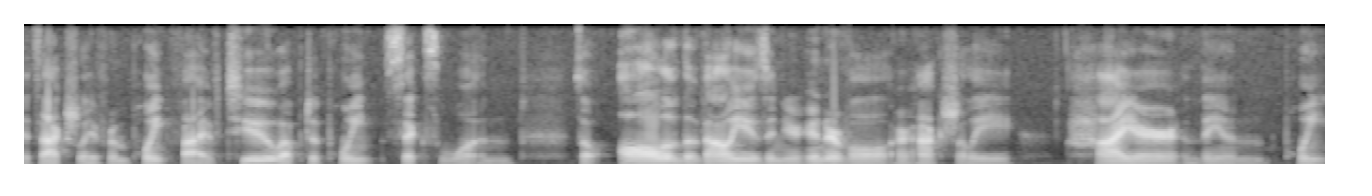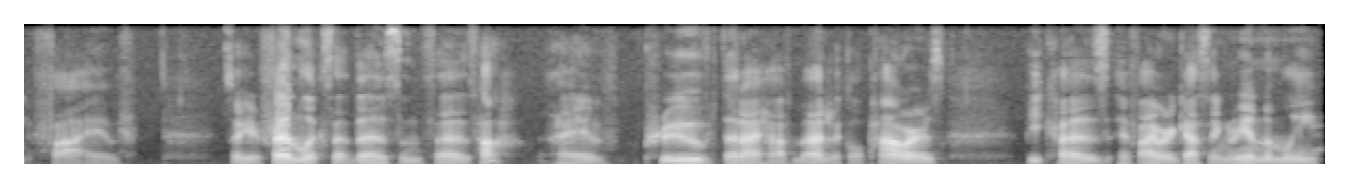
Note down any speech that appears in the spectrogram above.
it's actually from 0.52 up to 0.61. So all of the values in your interval are actually higher than 0.5. So your friend looks at this and says, ha, I've proved that I have magical powers because if I were guessing randomly,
